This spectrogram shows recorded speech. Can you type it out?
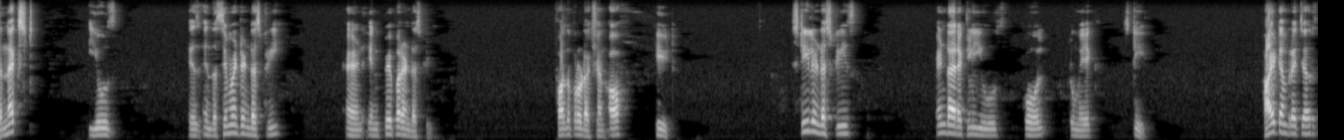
The next use is in the cement industry and in paper industry for the production of heat. Steel industries indirectly use coal to make steel. High temperatures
